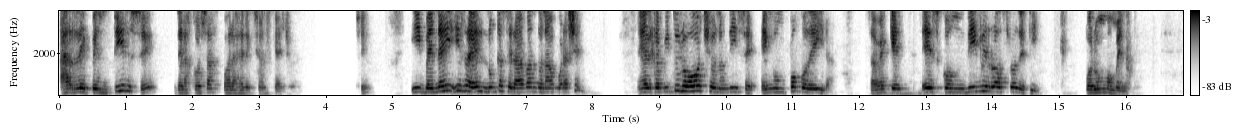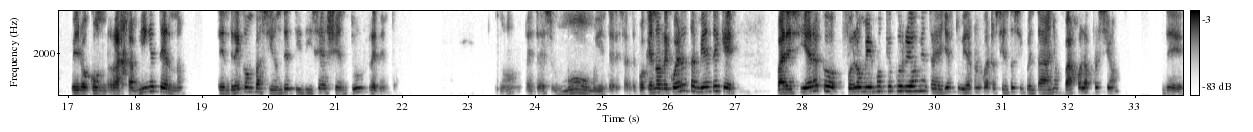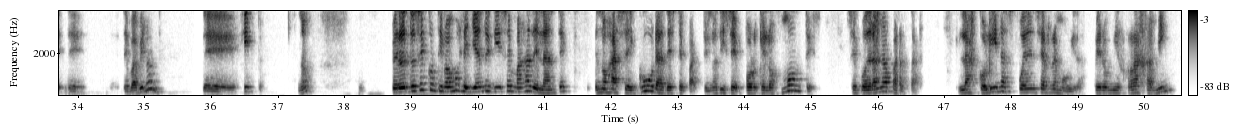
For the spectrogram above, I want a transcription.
arrepentirse de las cosas o las elecciones que ha hecho. ¿Sí? Y Benei Israel nunca será abandonado por Hashem. En el capítulo 8 nos dice, en un poco de ira, ¿sabes qué? Escondí mi rostro de ti por un momento, pero con rajamín eterno tendré compasión de ti, dice Hashem, tu redentor. ¿no? Esto es muy, muy interesante, porque nos recuerda también de que pareciera que fue lo mismo que ocurrió mientras ellos estuvieron 450 años bajo la presión de, de, de Babilonia, de Egipto, ¿no? Pero entonces continuamos leyendo y dice más adelante, nos asegura de este pacto y nos dice, porque los montes se podrán apartar, las colinas pueden ser removidas, pero mi rajamín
